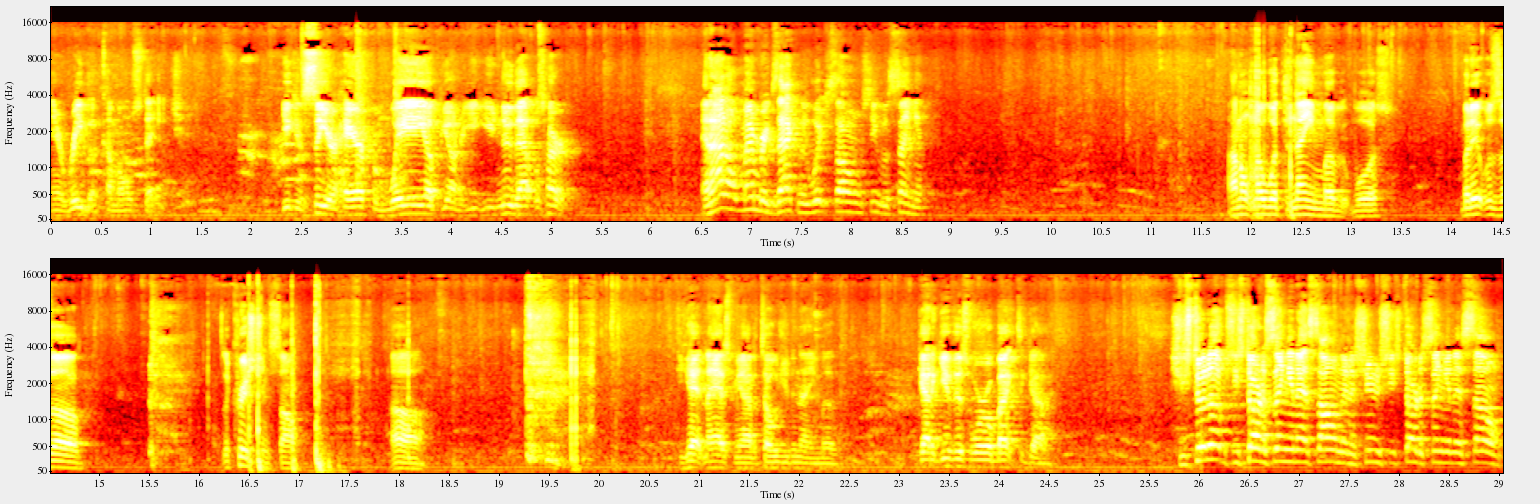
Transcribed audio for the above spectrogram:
and Reba come on stage. You can see her hair from way up yonder. You, you knew that was her. And I don't remember exactly which song she was singing. I don't know what the name of it was, but it was uh, the Christian song. Uh, if you hadn't asked me, I'd have told you the name of it. Got to give this world back to God. She stood up and she started singing that song, and as soon as she started singing this song,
